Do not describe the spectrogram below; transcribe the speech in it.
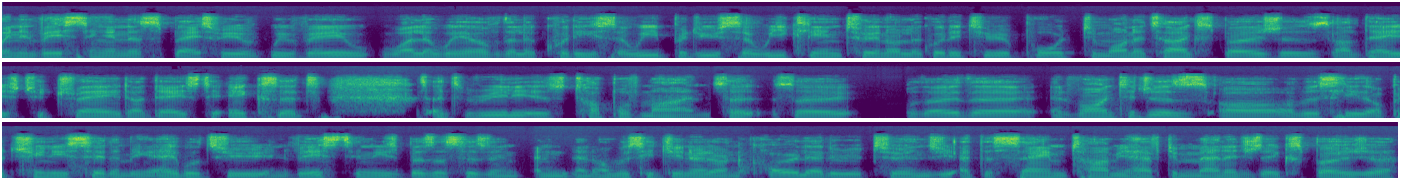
when investing in this space, we, we're very well aware of the liquidity. So we produce a weekly internal liquidity report to monitor our exposures, our days to trade, our days to exit. It really is top of mind. So, so although the advantages are obviously the opportunity set and being able to invest in these businesses and, and, and obviously generate uncorrelated returns, at the same time, you have to manage the exposure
